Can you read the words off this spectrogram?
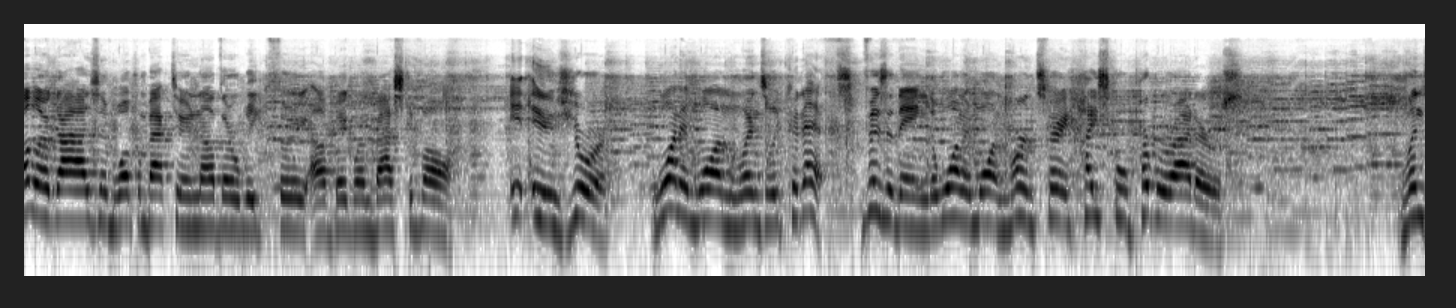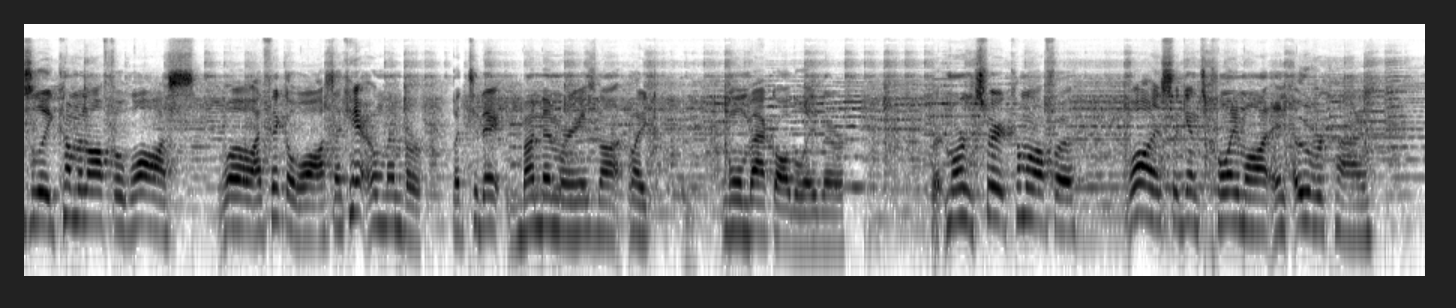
Hello, guys, and welcome back to another week three of Big Win Basketball. It is your one and one Linsly Cadets visiting the one and one Martins Ferry High School Purple Riders. Linsly coming off a loss. Well, I think a loss. I can't remember, but today my memory is not like going back all the way there. But Martins Ferry coming off a loss against Claymont in overtime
